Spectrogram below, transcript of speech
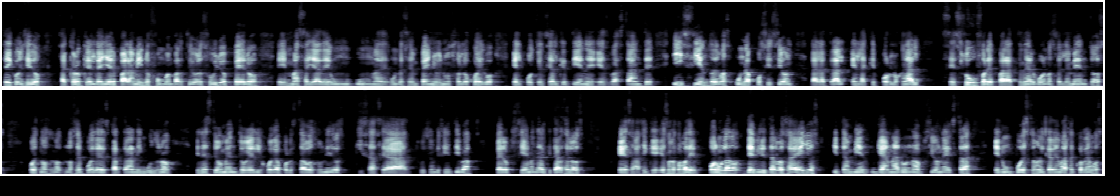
Sí, coincido. O sea, creo que el de ayer para mí no fue un buen partido el suyo, pero eh, más allá de un, un, desempeño en un solo juego, el potencial que tiene es bastante y siendo además una posición, la lateral, en la que por lo general se sufre para tener buenos elementos, pues no, no, se puede descartar a ninguno, ¿no? En este momento él juega por Estados Unidos, quizás sea su decisión definitiva, pero si hay manera de quitárselos, es, así que es una forma de, por un lado, debilitarlos a ellos y también ganar una opción extra en un puesto en el que además, recordemos,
